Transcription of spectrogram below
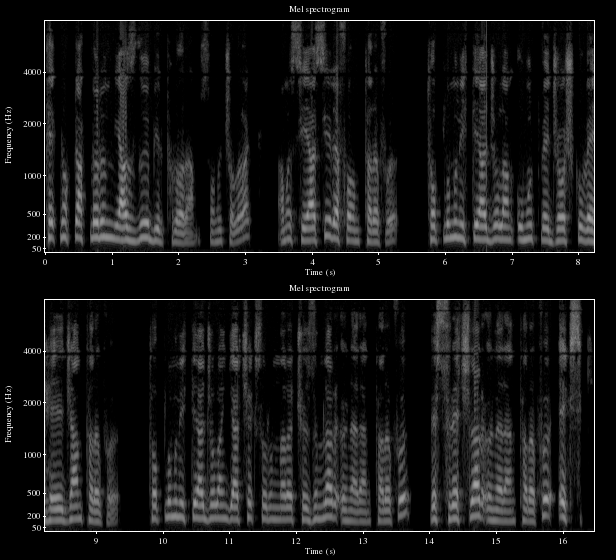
teknokratların yazdığı bir program sonuç olarak ama siyasi reform tarafı, toplumun ihtiyacı olan umut ve coşku ve heyecan tarafı, toplumun ihtiyacı olan gerçek sorunlara çözümler öneren tarafı ve süreçler öneren tarafı eksik.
